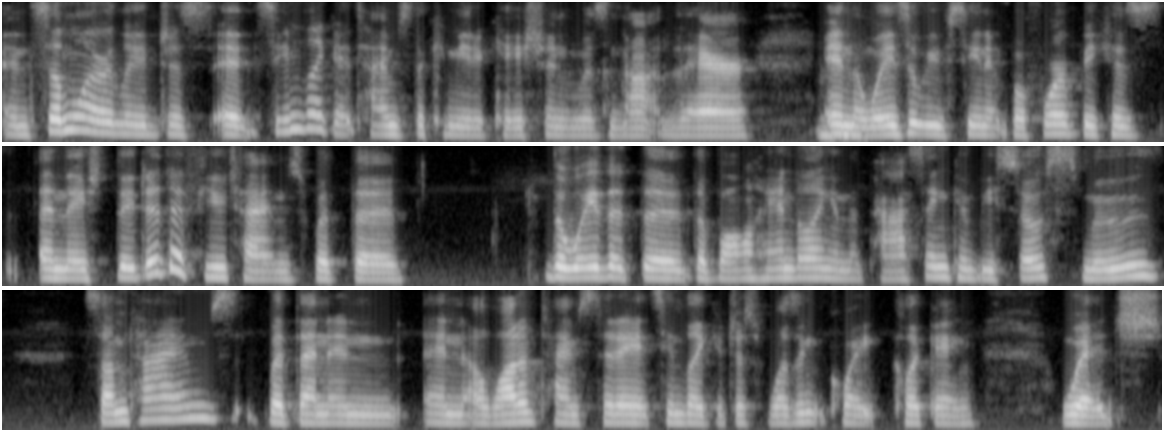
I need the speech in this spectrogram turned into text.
and similarly, just it seemed like at times the communication was not there mm-hmm. in the mm-hmm. ways that we've seen it before. Because and they they did a few times with the the way that the the ball handling and the passing can be so smooth sometimes, but then in in a lot of times today, it seemed like it just wasn't quite clicking. Which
